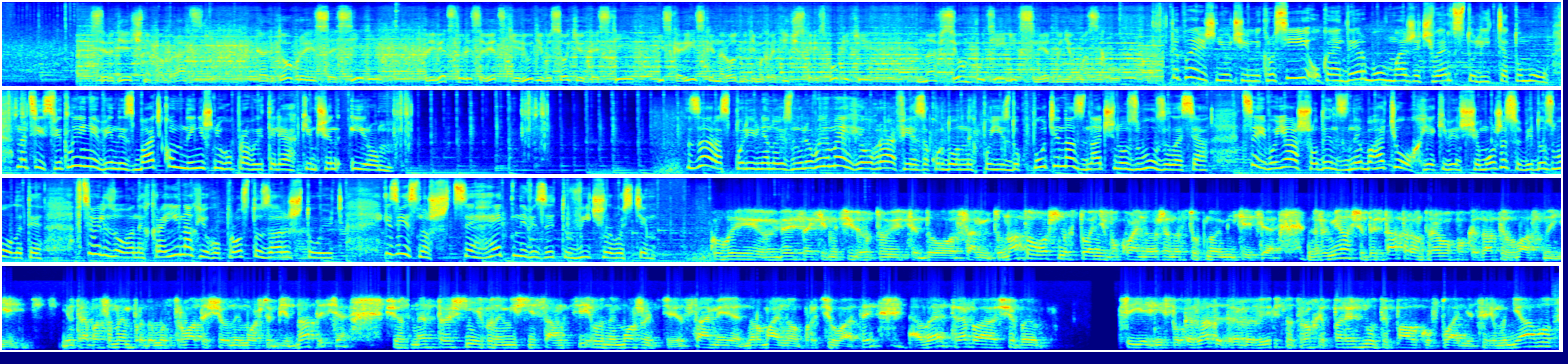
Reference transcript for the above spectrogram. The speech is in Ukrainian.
Сердечно, по-братски, как добрые соседи, приветствовали советские люди высоких гостей из Корейской Народно-Демократической Республики на всем пути их следования в Москву. Теперішній очільник Росії у КНДР був майже чверть століття тому. На цій світлині він із батьком нинішнього правителя Кім Чен Іром. Зараз, порівняно із нульовими, географія закордонних поїздок Путіна значно звузилася. Цей вояж один з небагатьох, які він ще може собі дозволити. В цивілізованих країнах його просто заарештують. І звісно ж, це геть не візит ввічливості. Коли весь західний світ готується до саміту НАТО у Вашингтоні, буквально вже наступного місяця, зрозуміло, що диктаторам треба показати власну єдність. Їм треба самим продемонструвати, що вони можуть об'єднатися, що не страшні економічні санкції, вони можуть самі нормально працювати, але треба, щоб цю єдність показати, треба, звісно, трохи перегнути палку в плані церемоніалу.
